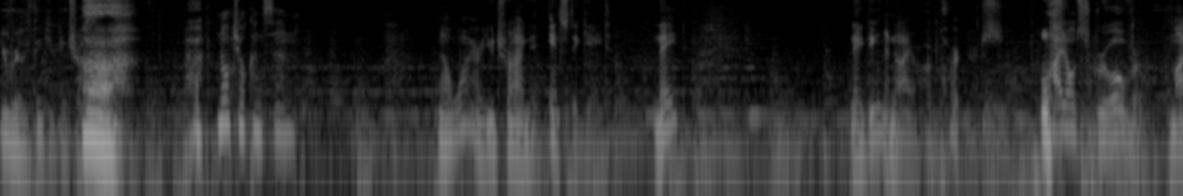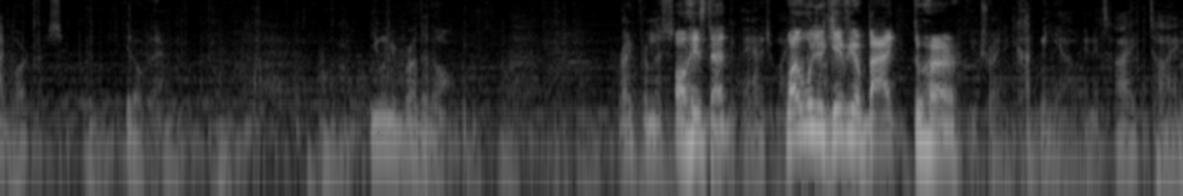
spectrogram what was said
You really think you can trust Ah. Not your concern. Now, why are you trying to instigate? Nate? Nadine and I are partners. Oof. I don't screw over my partners. Get over there. You and your brother, though. Right from the oh, start. Oh, he's dead. advantage of my Why would you give your bag to her? You tried to cut me out, and it's high time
